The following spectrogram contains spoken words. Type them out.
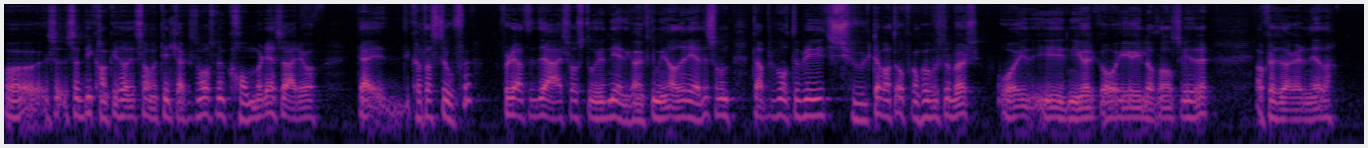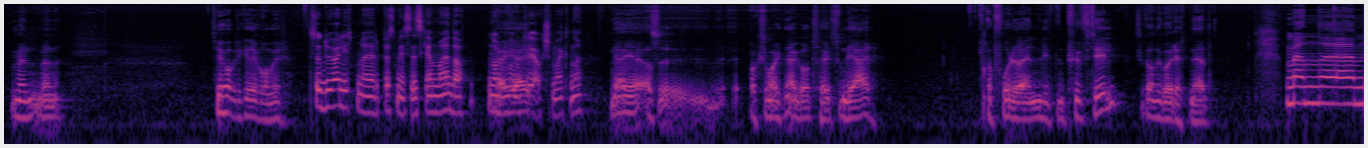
og, så, så de kan ikke ta de samme tiltakene som oss. Men kommer det, så er det jo det er katastrofe. Fordi det er så stor nedgang i økonomien allerede som da på en måte blir litt skjult av at oppgang på Oslo Børs og i, i New York og i, i London osv. Akkurat i dag er det ned, da. Men, men så jeg håper ikke det kommer. Så du er litt mer pessimistisk enn meg da, når det kommer til aksjemarkedene? Ja, jeg, altså, aksjemarkedene er gått høyt som de er. Og Får du da en liten puff til, så kan det gå rett ned. Men um,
